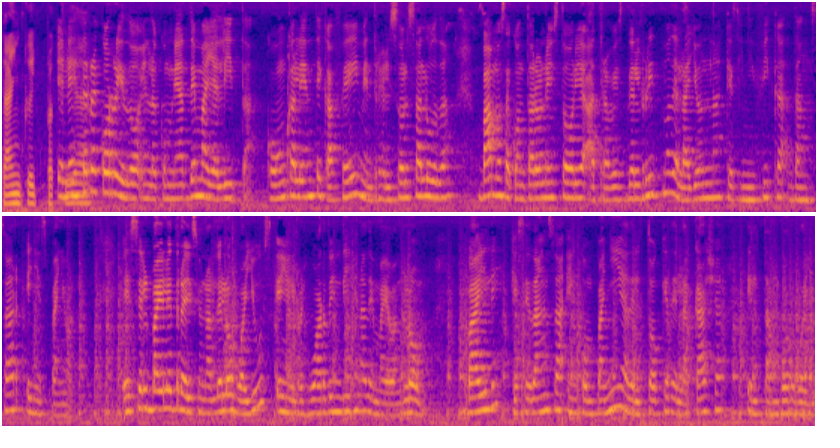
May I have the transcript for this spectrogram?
en este recorrido en la comunidad de Mayalita, con un caliente café y mientras el sol saluda, vamos a contar una historia a través del ritmo de la yonna que significa danzar en español. Es el baile tradicional de los guayús en el resguardo indígena de Mayabanglom, baile que se danza en compañía del toque de la caja, el tambor guayú.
